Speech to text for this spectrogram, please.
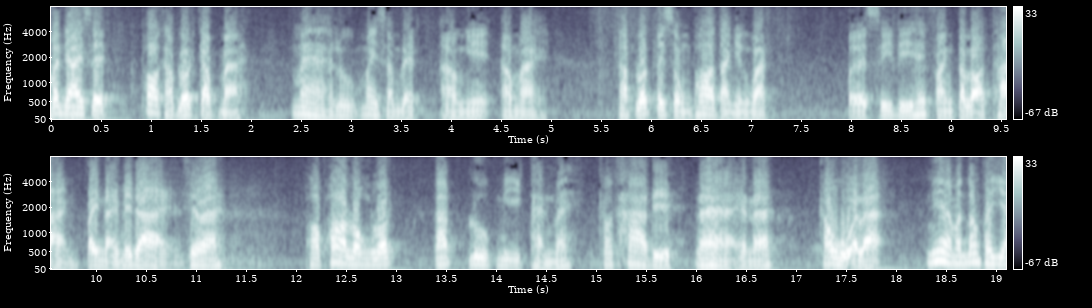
บรรยายเสร็จ พ่อขับรถกลับมา แม่ลูกไม่สำเร็จเอางี้เอาใหม่ ขับรถไปส่งพ่อต่างจังหวัด เปิดซีดี ให้ฟังตลอดทางไปไหนไม่ได้ ใช่ไหมพอพ่อลงรถปั๊บลูกมีอีกแผ่นไหม เข้าท่าดีน่าเห็นนะเข้าหัวละ เนี่ยมันต้องพยาย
